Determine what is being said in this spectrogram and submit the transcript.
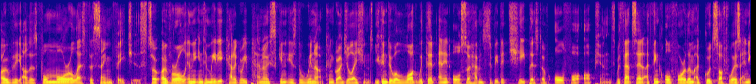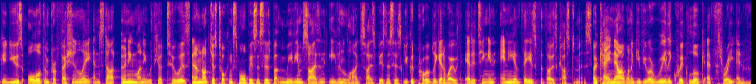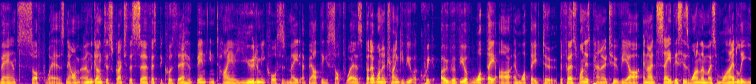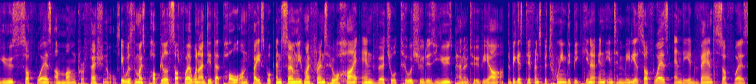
over the others for more or less the same features. So overall, in the intermediate category, Panoskin is the winner. Congratulations. You can do a lot with it and it also happens to be the cheapest of all four options. With that said, I think all four of them are good softwares and you can use all of them professionally and start earning money with your tours. And I'm not just talking small businesses, but medium sized and even large sized businesses. You could probably get away with editing in any of these for those customers. Okay, now I want to give you a really quick look at three advanced softwares. Now I'm only going to scratch the surface because there have been entire Udemy courses made about these softwares but I want to try and give you a quick overview of what they are and what they do. The first one is Pano2VR, and I'd say this is one of the most widely used softwares among professionals. It was the most popular software when I did that poll on Facebook, and so many of my friends who are high-end virtual tour shooters use Pano2VR. The biggest difference between the beginner and intermediate softwares and the advanced softwares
